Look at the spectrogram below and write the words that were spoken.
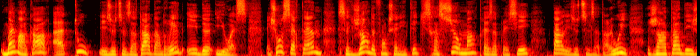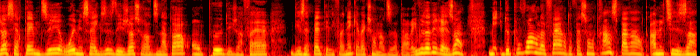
ou même encore à tous les utilisateurs d'Android et de iOS. Mais chose certaine, c'est le genre de fonctionnalité qui sera sûrement très apprécié par les utilisateurs. Et oui, j'entends déjà certains me dire, oui, mais ça existe déjà sur ordinateur, on peut déjà faire des appels téléphoniques avec son ordinateur. Et vous avez raison, mais de pouvoir le faire de façon transparente en utilisant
